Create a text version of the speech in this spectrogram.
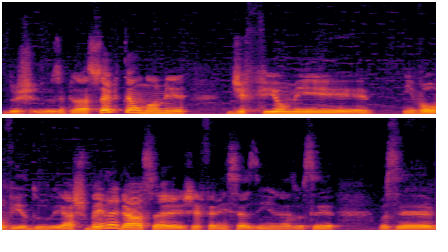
dos, dos episódios, sempre tem um nome de filme envolvido. E acho bem legal essas referenciazinhas, né? Você, você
